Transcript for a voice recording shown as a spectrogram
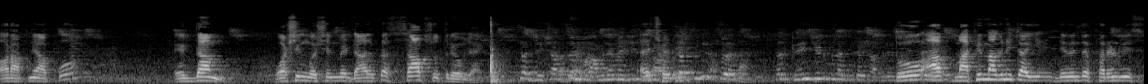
और अपने आप को एकदम वॉशिंग मशीन में डालकर साफ़ सुथरे हो जाएँगे। सर अरे छोड़ो। तो आप माफ़ी मांगनी चाहिए देवेंद्र फडणवीस।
